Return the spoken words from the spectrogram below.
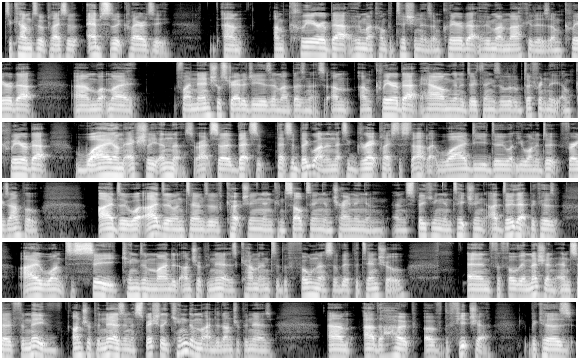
to come to a place of absolute clarity um, I'm clear about who my competition is. I'm clear about who my market is. I'm clear about um, what my financial strategy is in my business. I'm I'm clear about how I'm going to do things a little differently. I'm clear about why I'm actually in this, right? So that's that's a big one and that's a great place to start. Like why do you do what you want to do? For example, I do what I do in terms of coaching and consulting and training and, and speaking and teaching. I do that because I want to see kingdom minded entrepreneurs come into the fullness of their potential and fulfill their mission. And so for me, entrepreneurs and especially kingdom minded entrepreneurs um, are the hope of the future because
